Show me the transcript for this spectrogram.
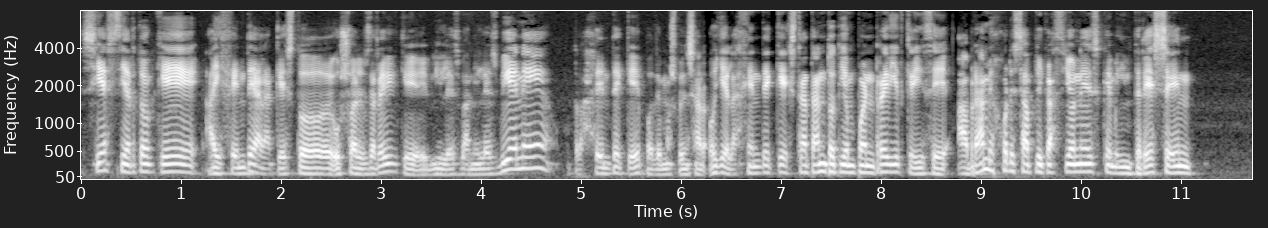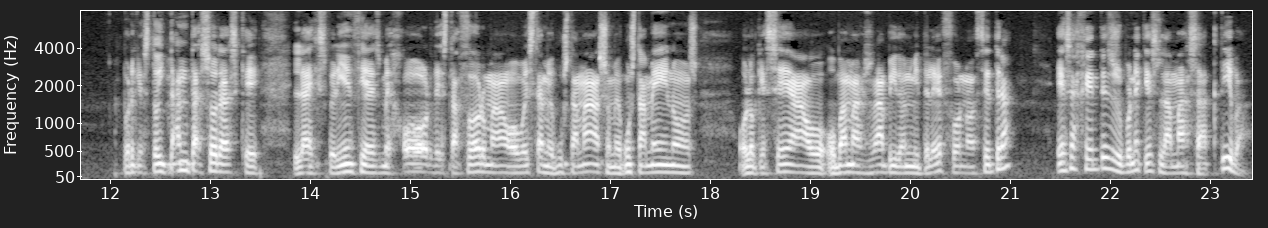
Sí es cierto que hay gente a la que esto, usuarios de Reddit, que ni les va ni les viene, otra gente que podemos pensar, oye, la gente que está tanto tiempo en Reddit que dice, ¿habrá mejores aplicaciones que me interesen porque estoy tantas horas que la experiencia es mejor de esta forma, o esta me gusta más, o me gusta menos, o lo que sea, o, va más rápido en mi teléfono, etc. Esa gente se supone que es la más activa.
